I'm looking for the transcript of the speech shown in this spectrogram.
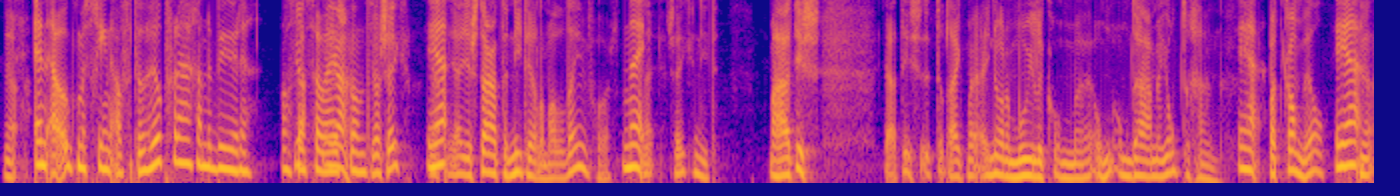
Ja. En ook misschien af en toe hulp vragen aan de buren. Als dat zo uitkomt. Ja, zeker. Ja. Je staat er niet helemaal alleen voor. Nee. Nee, zeker niet. Maar het is, ja, het is, het lijkt me enorm moeilijk om, eh, om, om daarmee om te gaan. Ja. Maar het kan wel. ja. Ja.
